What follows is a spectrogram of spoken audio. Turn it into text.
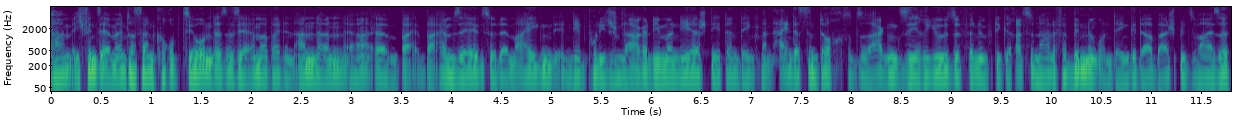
Ähm, ich finde es ja immer interessant, Korruption, das ist ja immer bei den anderen, ja, ähm, bei, bei einem selbst oder im eigenen, in dem politischen Lager, dem man näher steht, dann denkt man, nein, das sind doch sozusagen seriöse, vernünftige, rationale Verbindungen und denke da beispielsweise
